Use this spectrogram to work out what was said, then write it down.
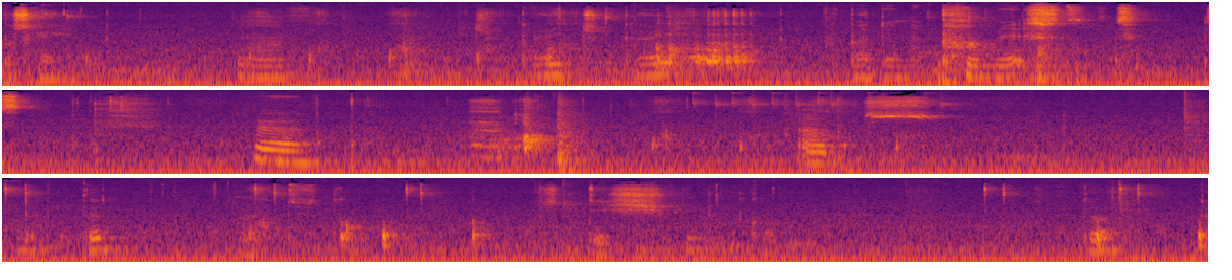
Poczekaj. Mm. Czekaj, czekaj. Wpadłem na pomysł. E. O Boże. Dobra, to Chodź tu. Ty świnko. To, to,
